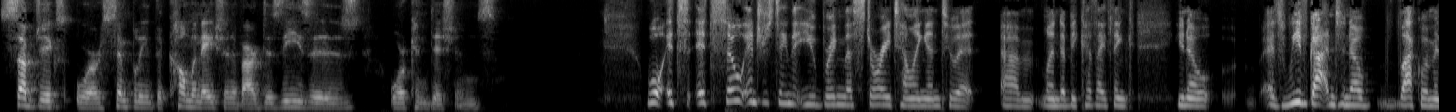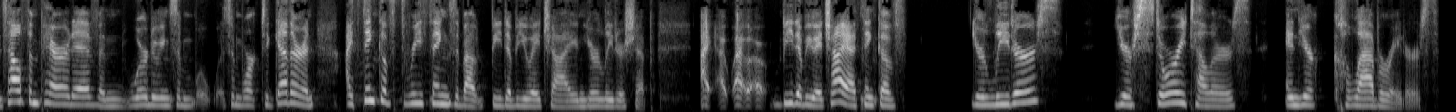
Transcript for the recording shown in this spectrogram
subjects or simply the culmination of our diseases or conditions well it's it's so interesting that you bring the storytelling into it um, Linda, because I think, you know, as we've gotten to know Black Women's Health Imperative and we're doing some some work together, and I think of three things about BWHI and your leadership. I, I, BWHI, I think of your leaders, your storytellers, and your collaborators.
